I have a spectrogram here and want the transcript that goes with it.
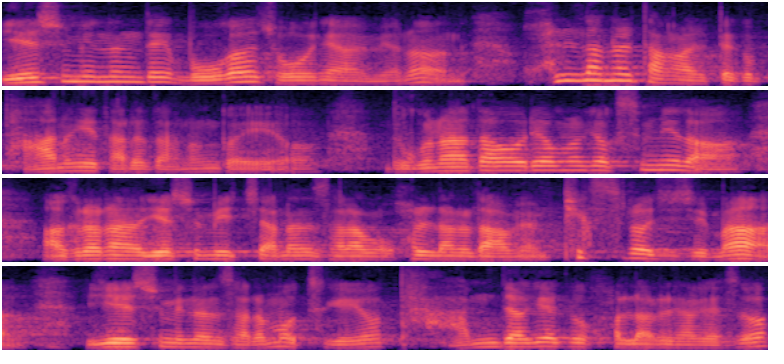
예수 믿는데 뭐가 좋으냐 하면은 환란을 당할 때 그 반응이 다르다는 거예요. 누구나 다 어려움을 겪습니다. 아 그러나 예수 믿지 않은 사람은 환란을 당하면 픽 쓰러지지만 예수 믿는 사람은 어떻게 해요? 담대하게 그 환란을 향해서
